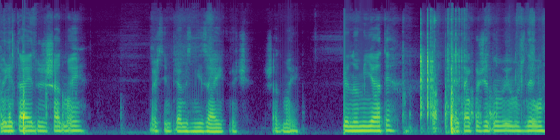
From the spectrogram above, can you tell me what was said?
вилітає, дуже шад має. Бачите, він прям знізає, коротше, шад має. Потрібно міняти. Це також, я думаю, можливо.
